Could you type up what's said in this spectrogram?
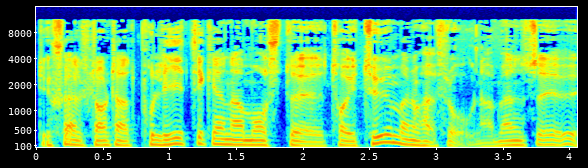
Det är självklart att politikerna måste ta itu med de här frågorna. Men så,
